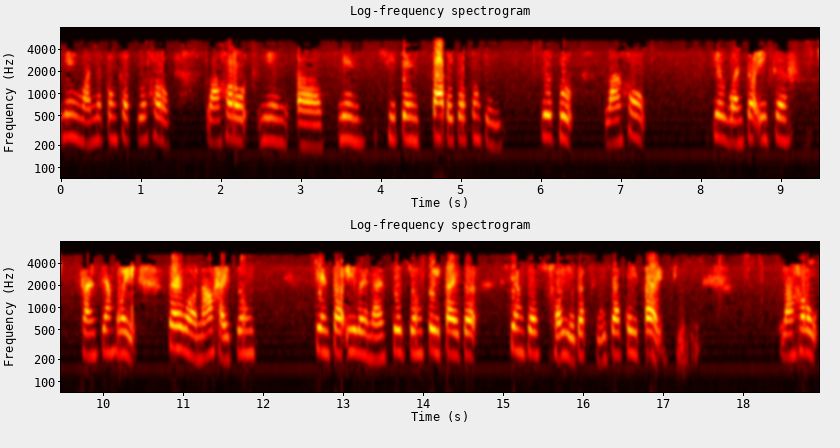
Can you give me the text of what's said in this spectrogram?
念完了功课之后，然后念呃念七遍大悲咒送给师傅，然后就闻到一个檀香味，在我脑海中见到一位男士中跪拜的，向着所有的菩萨跪拜，然后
